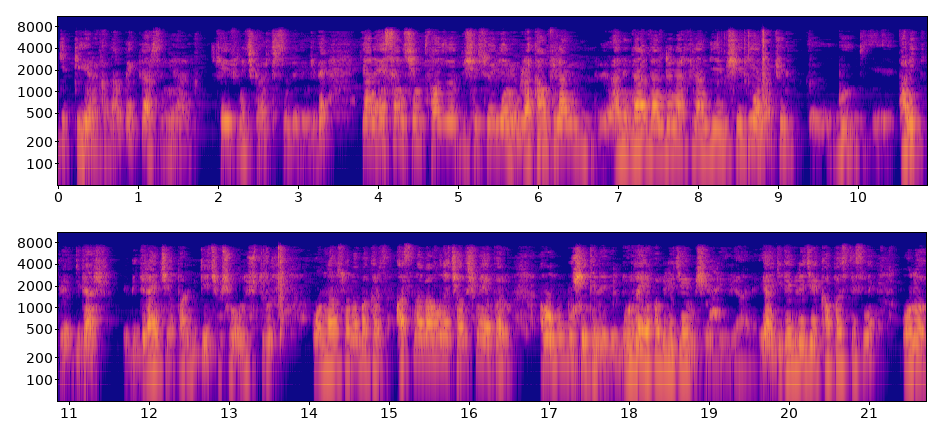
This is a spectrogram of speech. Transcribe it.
Gittiği yere kadar beklersin yani. Keyfini çıkartırsın dediğim gibi. Yani Esen için fazla bir şey söyleyemiyorum. Rakam filan hani nereden döner filan diye bir şey diyemem. Çünkü bu panik gider. Bir direnç yapar. Bir geçmişi oluşturur. Ondan sonra bakarız. Aslında ben buna çalışma yaparım. Ama bu bu şekilde değil. Burada yapabileceğim bir şey değil yani. Yani gidebilecek kapasitesini onu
